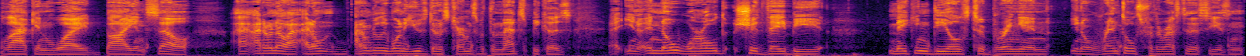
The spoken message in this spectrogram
black and white buy and sell, I, I don't know. I, I, don't I don't really want to use those terms with the Mets because, uh, you know, in no world should they be making deals to bring in you know, rentals for the rest of the season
